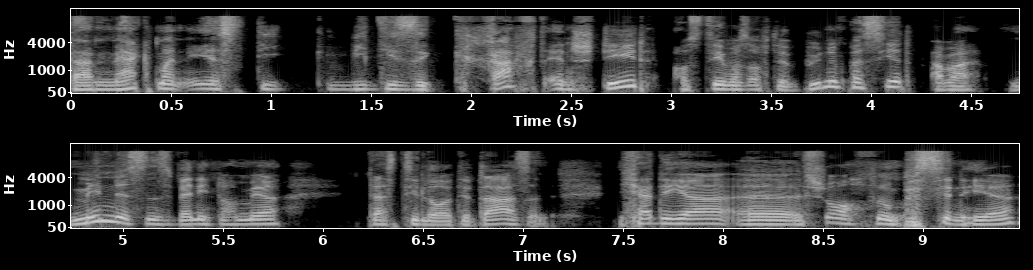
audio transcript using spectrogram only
da merkt man erst, die, wie diese Kraft entsteht aus dem, was auf der Bühne passiert, aber mindestens, wenn nicht noch mehr, dass die Leute da sind. Ich hatte ja äh, schon auch so ein bisschen her,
